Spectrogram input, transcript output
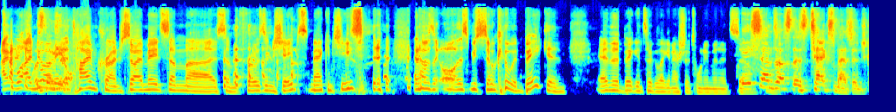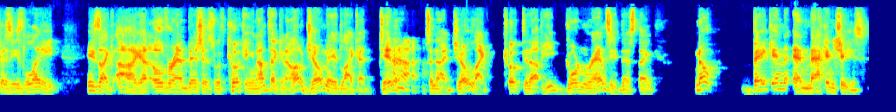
I well, I knew I was in a time crunch, so I made some uh some frozen shapes mac and cheese, and I was like, "Oh, this would be so good with bacon." And the bacon took like an extra twenty minutes. So He sends us this text message because he's late. He's like, "Oh, I got over ambitious with cooking," and I'm thinking, "Oh, Joe made like a dinner Yeah. tonight. Joe like cooked it up. He Gordon Ramsay this thing." Nope, bacon and mac and cheese.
